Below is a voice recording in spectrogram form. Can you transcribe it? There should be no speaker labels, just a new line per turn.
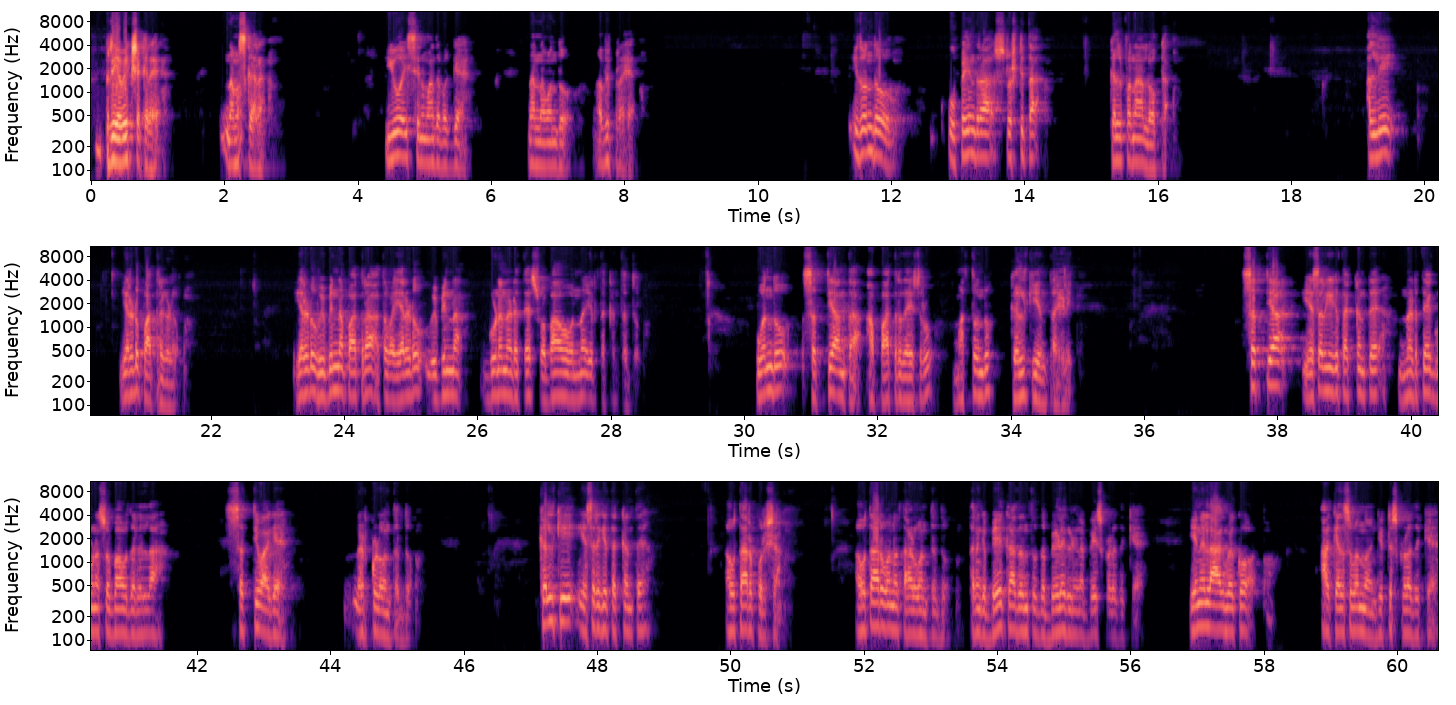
ಪ್ರಿಯ ವೀಕ್ಷಕರೇ, ನಮಸ್ಕಾರ. You I ಸಿನಿಮಾದ ಬಗ್ಗೆ ನನ್ನ ಒಂದು ಅಭಿಪ್ರಾಯ. ಇದೊಂದು ಉಪೇಂದ್ರ ಸೃಷ್ಟಿತ ಕಲ್ಪನಾ ಲೋಕ. ಅಲ್ಲಿ ಎರಡು ಪಾತ್ರಗಳು. ಎರಡು ವಿಭಿನ್ನ ಪಾತ್ರ ಅಥವಾ ಎರಡು ವಿಭಿನ್ನ ಗುಣನಡತೆ ಸ್ವಭಾವವನ್ನು ಇರ್ತಕ್ಕಂಥದ್ದು. ಒಂದು ಸತ್ಯ ಅಂತ ಆ ಪಾತ್ರದ ಹೆಸರು, ಮತ್ತೊಂದು ಕಲ್ಕಿ ಅಂತ ಹೇಳಿ. ಸತ್ಯ ಹೆಸರಿಗೆ ತಕ್ಕಂತೆ ನಡತೆ ಗುಣ ಸ್ವಭಾವದಲ್ಲೆಲ್ಲ ಸತ್ಯವಾಗೆ ನಡ್ಕೊಳ್ಳುವಂಥದ್ದು. ಕಲ್ಕಿ ಹೆಸರಿಗೆ ತಕ್ಕಂತೆ ಅವತಾರ ಪುರುಷ. ಅವತಾರವನ್ನು ತಾಳುವಂಥದ್ದು. ತನಗೆ ಬೇಕಾದಂಥದ್ದು ಬೇಳೆಗಳನ್ನ ಬೇಯಿಸ್ಕೊಳ್ಳೋದಕ್ಕೆ ಏನೆಲ್ಲ ಆಗಬೇಕೋ ಆ ಕೆಲಸವನ್ನು ಗಿಟ್ಟಿಸ್ಕೊಳ್ಳೋದಕ್ಕೆ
